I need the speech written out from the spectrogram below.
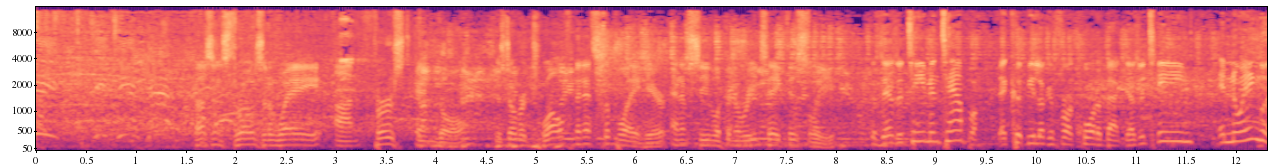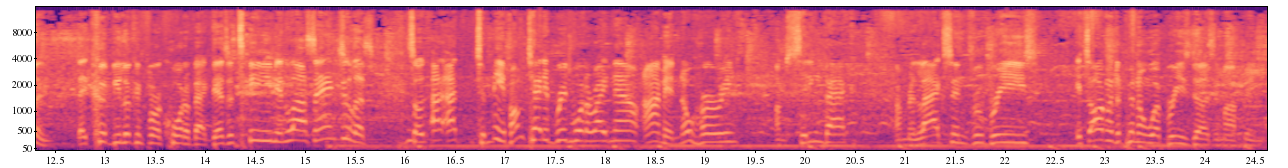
Cousins throws it away on first and goal. Just over 12 minutes to play here. NFC looking to retake this lead. Because there's a team in Tampa that could be looking for a quarterback. There's a team in New England that could be looking for a quarterback. There's a team in Los Angeles. So I, I, to me, if I'm Teddy Bridgewater right now, I'm in no hurry. I'm sitting back. I'm relaxing. Drew Brees. It's all going to depend on what Brees does, in my opinion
